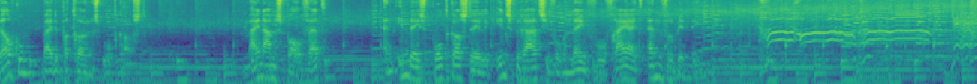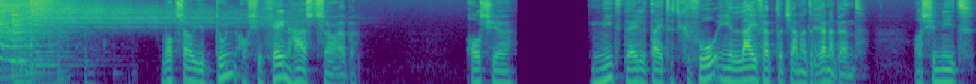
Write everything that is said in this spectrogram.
Welkom bij de Patronus Podcast. Mijn naam is Paul Vet en in deze podcast deel ik inspiratie voor een leven vol vrijheid en verbinding. Wat zou je doen als je geen haast zou hebben? Als je niet de hele tijd het gevoel in je lijf hebt dat je aan het rennen bent. Als je niet,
